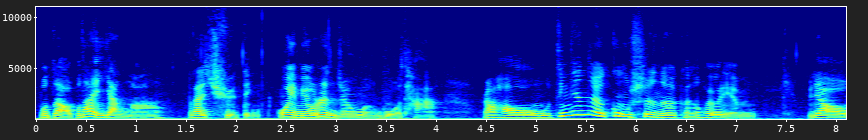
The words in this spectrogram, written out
不知道不太一样吗？不太确定，我也没有认真问过他。然后今天这个故事呢，可能会有点比较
